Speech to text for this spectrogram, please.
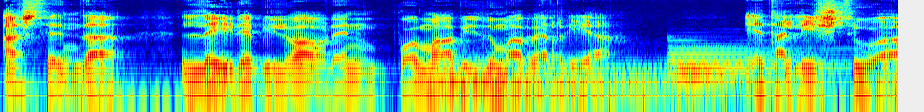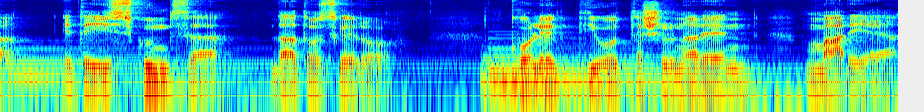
hasten da Leire Bilbaoren poema bilduma berria, eta listua eta hizkuntza datoz gero. Kolektibotasunaren marea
